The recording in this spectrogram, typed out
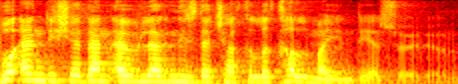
Bu endişeden evlerinizde çakılı kalmayın diye söylüyorum.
